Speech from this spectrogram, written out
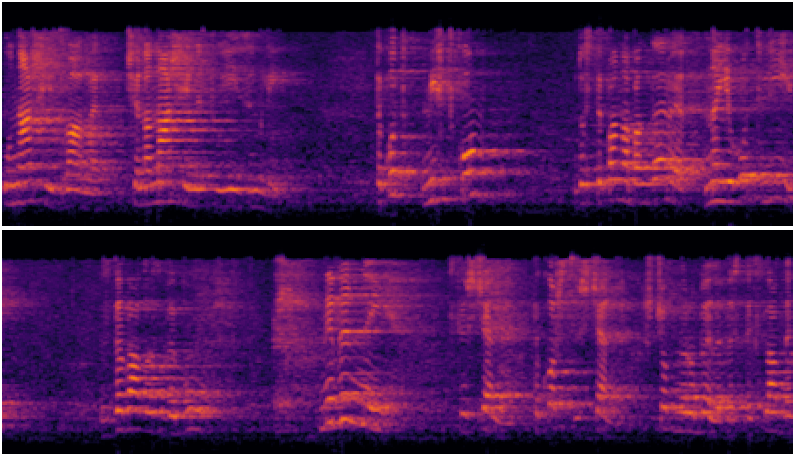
у нашій з вами чи на нашій не своїй землі. Так от містком до Степана Бандери на його тлі, здавалось би, був невинний священник, також священник, що б ми робили без тих славних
